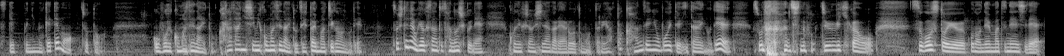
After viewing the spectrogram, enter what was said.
ステップに向けてもちょっと覚え込ませないと体に染み込ませないと絶対間違うのでそしてねお客さんと楽しくねコネクションしながらやろうと思ったらやっぱ完全に覚えていたいのでそんな感じの準備期間を過ごすというこの年末年始で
